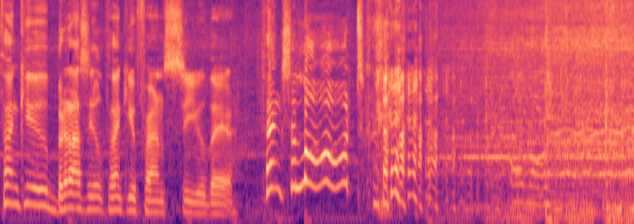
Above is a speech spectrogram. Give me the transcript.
Thank you, Brazil. Thank you, fans. See you there. Thanks a lot! Bye bye.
